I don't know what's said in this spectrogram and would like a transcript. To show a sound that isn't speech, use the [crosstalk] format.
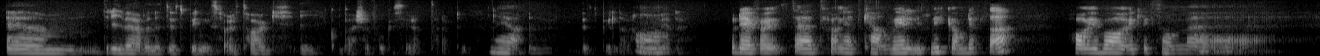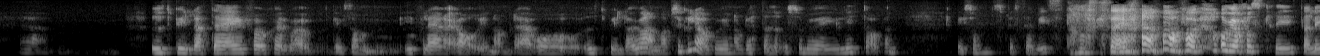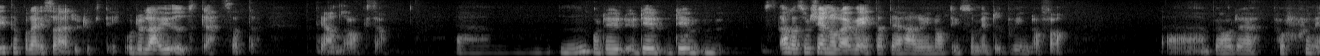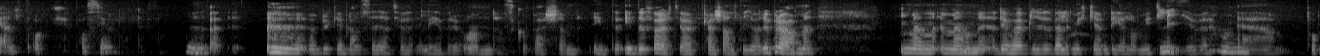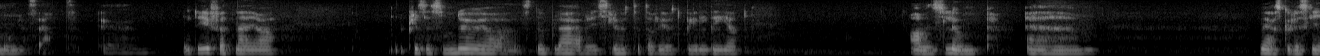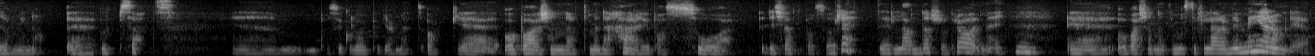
Ehm, driver även ett utbildningsföretag i compassion-fokuserad terapi. ja. Utbildar Ja. handledare. Och det jag säga att Jeanette kan väldigt mycket om detta. Har ju varit liksom eh, eh, utbildat dig för själva liksom i flera år inom det och utbildar ju andra psykologer inom detta nu så du är ju lite av en liksom specialist om man ska säga. [laughs] Får, om jag får skryta lite på dig så är du duktig och du lär ju ut det så att till andra också. Ehm, Mm, och det, det, det, alla som känner dig vet att det här är någonting som du brinner för. Eh, både professionellt och personligt. Mm. [clears throat] Jag brukar ibland säga att jag lever och andas compassion. Inte, inte för att jag kanske alltid gör det bra men, men, men det har blivit väldigt mycket en del av mitt liv Mm. På många sätt. Eh, och det är för att när jag, precis som du, jag snubblade över i slutet av utbildningen av en slump eh, när jag skulle skriva min eh, uppsats eh, på psykologprogrammet och, och bara kände att men det här är bara så, det känns bara så rätt, det landar så bra i mig. Mm. Och bara kände att jag måste få lära mig mer om det.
